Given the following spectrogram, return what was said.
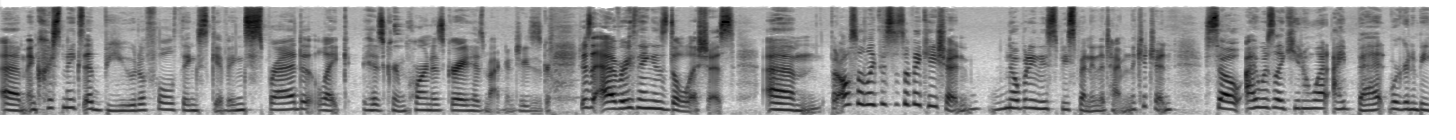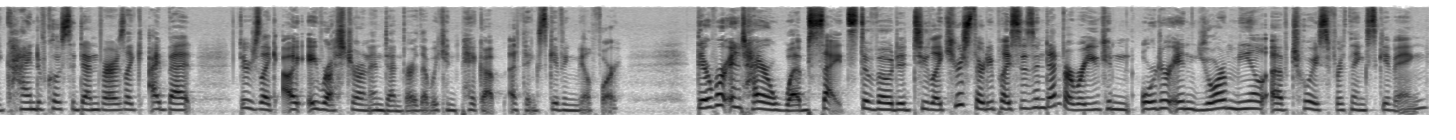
Um, and Chris makes a beautiful Thanksgiving spread. Like his cream corn is great, his mac and cheese is great. Just everything is delicious. Um, but also, like this is a vacation. Nobody needs to be spending the time in the kitchen. So I was like, you know what? I bet we're gonna be kind of close to Denver. I was like, I bet there's like a, a restaurant in Denver that we can pick up a Thanksgiving meal for there were entire websites devoted to like here's 30 places in Denver where you can order in your meal of choice for Thanksgiving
